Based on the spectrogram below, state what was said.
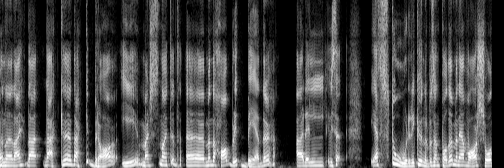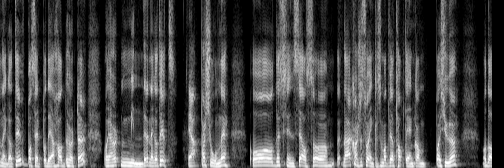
men eh, nei, det er, det, er ikke, det er ikke bra i Manchester United. eh, men det har blitt bedre. Er det, hvis jeg, jeg stoler ikke 100 på det, men jeg var så negativ basert på det jeg hadde hørte, og jeg har hørt mindre negativt. Ja. Personlig. Og det syns jeg også Det er kanskje så enkelt som at vi har tapt én kamp av 20. Og da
